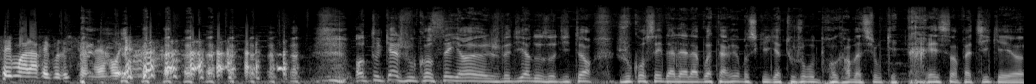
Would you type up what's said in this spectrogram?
c'est moi la révolutionnaire, oui. En tout cas, je vous conseille, hein, je le dis à nos auditeurs, je vous conseille d'aller à la boîte à rire parce qu'il y a toujours une programmation qui est très sympathique et, euh,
